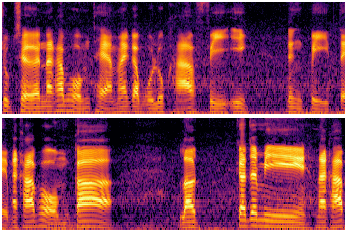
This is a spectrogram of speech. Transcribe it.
ฉุกเฉินนะครับผมแถมให้กับคุณลูกค้าฟรีอีก 1 ปีเต็มนะครับผมก็เราก็จะมีนะครับ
